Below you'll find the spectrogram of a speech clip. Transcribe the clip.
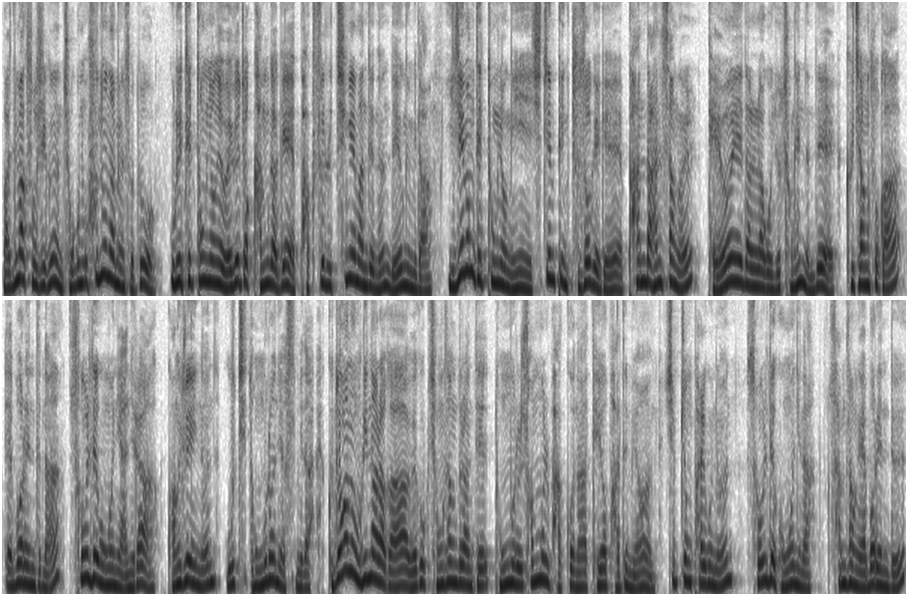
마지막 소식은 조금 훈훈하면서도 우리 대통령의 외교적 감각에 박수를 치게 만드는 내용입니다. 이재명 대통령이 시진핑 주석에게 판다 한 쌍을 대여해달라고 요청했는데 그 장소가 에버랜드나 서울대공원이 아니라 광주에 있는 우치 동물원이었습니다. 그동안은 우리나라가 외국 정상들한테 동물을 선물 받거나 대여받으면 10중 8구는 서울대공원이나 삼성 에버랜드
